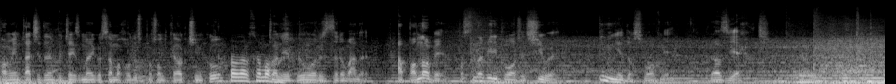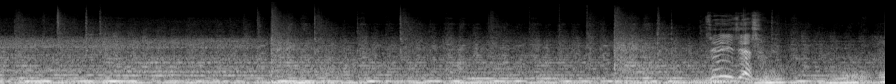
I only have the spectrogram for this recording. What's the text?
Pamiętacie ten wyciek z mojego samochodu z początku odcinku? To samochód. nie było reżyserowane. A panowie postanowili połączyć siły i mnie dosłownie rozjechać. Gdzie idziesz? Goń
